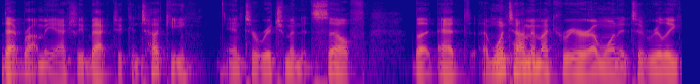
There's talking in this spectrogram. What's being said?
That brought me actually back to Kentucky and to Richmond itself. But at one time in my career, I wanted to really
